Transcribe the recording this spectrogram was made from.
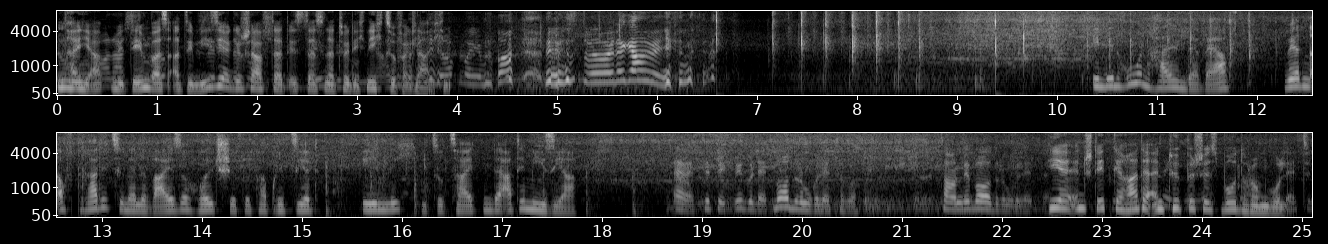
Naja, mit dem, was Artemisia geschafft hat, ist das natürlich nicht zu vergleichen. In den hohen Hallen der Werft werden auf traditionelle Weise Holzschiffe fabriziert, ähnlich wie zu Zeiten der Artemisia. Hier entsteht gerade ein typisches Bodrum-Gulett.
